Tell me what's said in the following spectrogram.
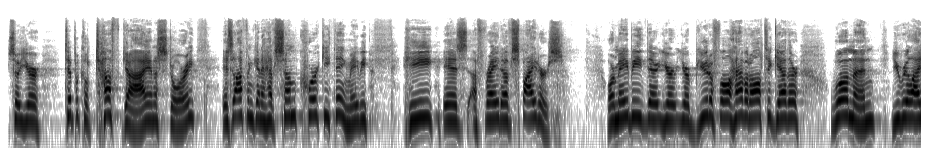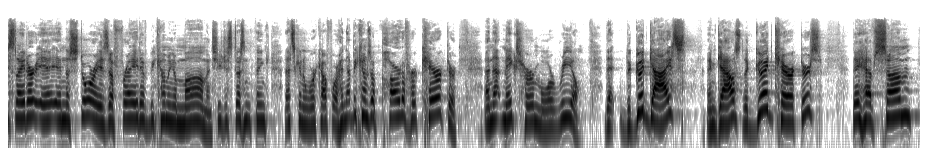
So, your typical tough guy in a story is often going to have some quirky thing. Maybe he is afraid of spiders. Or maybe you're, beautiful, have it all together woman, you realize later in the story, is afraid of becoming a mom, and she just doesn't think that's going to work out for her. And that becomes a part of her character, and that makes her more real. That the good guys and gals, the good characters, they have some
